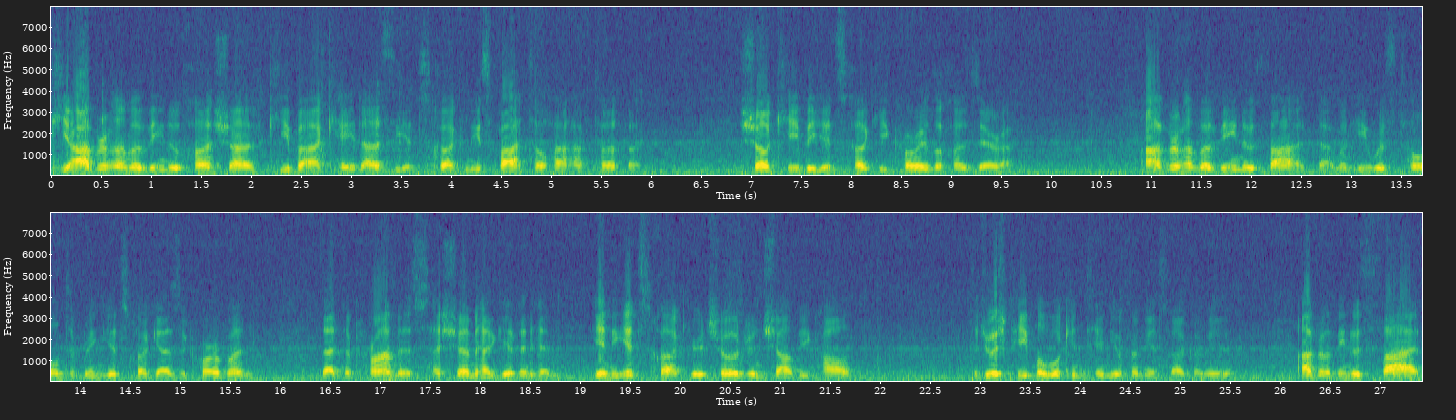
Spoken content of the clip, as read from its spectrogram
Ki Abraham Avinu chashav ki ba'akedas Yitzchak nisbato ha'havtocha shal ki b'Yitzchak yikore l'chazera. Abraham Avinu thought that when he was told to bring Yitzchak as a korban, that the promise Hashem had given him, in Yitzchak your children shall be called, the Jewish people will continue from Yitzchak Avinu. Avraham Avinu thought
